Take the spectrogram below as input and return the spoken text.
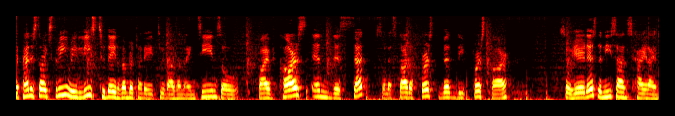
Japan Historics 3 released today, November 28, 2019. So five cars in this set. So let's start off first with the first car. So here it is, the Nissan Skyline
